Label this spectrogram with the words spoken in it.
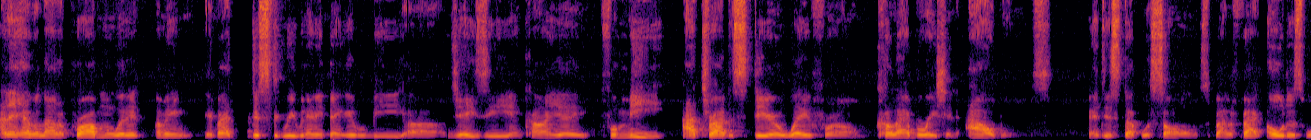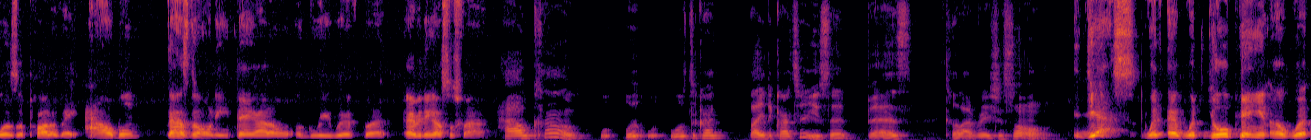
I didn't have a lot of problem with it. I mean, if I disagree with anything, it would be uh, Jay Z and Kanye. For me, I tried to steer away from collaboration albums and just stuck with songs. By the fact Otis was a part of a album, that's the only thing I don't agree with. But everything else was fine. How come? What, what, what was the like the criteria? You said best collaboration song. Yes. What uh, what your opinion of what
